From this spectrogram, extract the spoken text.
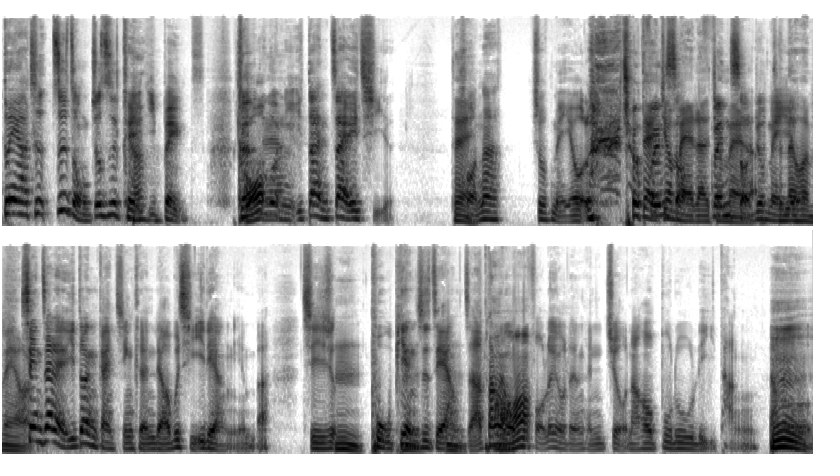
对啊，这这种就是可以一辈子。可是如果你一旦在一起了，对，那就没有了，就分手就没了，分手就没有会没有。现在的一段感情可能了不起一两年吧，其实就普遍是这样子啊。当然我不否认有的人很久，然后步入礼堂，然后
